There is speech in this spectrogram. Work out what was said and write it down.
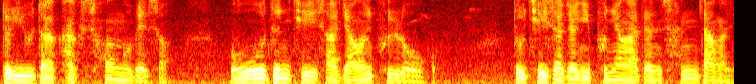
또 유다 각 성읍에서 모든 제사장을 불러오고 또 제사장이 분양하던 산당을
